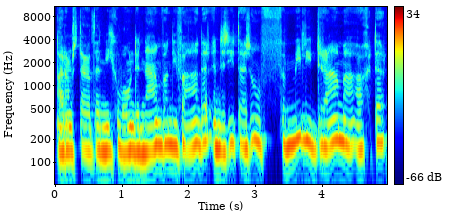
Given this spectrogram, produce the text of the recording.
waarom staat er niet gewoon de naam van die vader? En er zit daar zo'n familiedrama achter.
